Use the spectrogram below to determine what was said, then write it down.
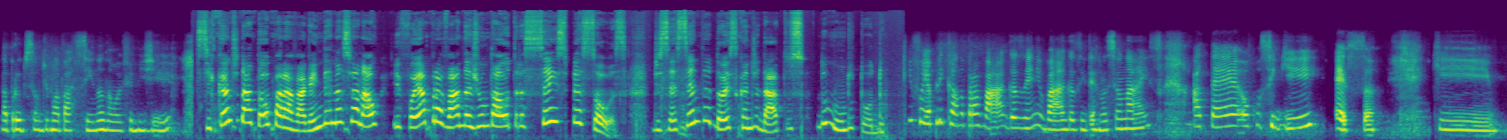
na produção de uma vacina na UFMG. Se candidatou para a vaga internacional e foi aprovada junto a outras seis pessoas, de 62 candidatos do mundo todo. E fui aplicando para vagas, N vagas internacionais, até eu conseguir essa, que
